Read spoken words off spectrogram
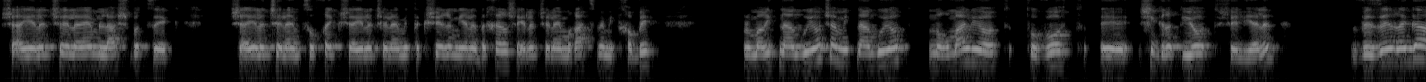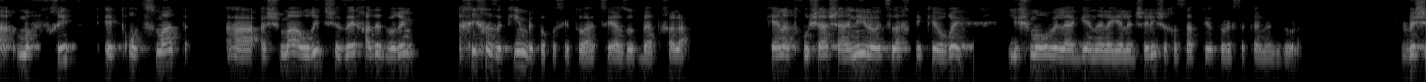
שהילד שלהם לש בצק, שהילד שלהם צוחק, שהילד שלהם מתקשר עם ילד אחר, שהילד שלהם רץ ומתחבא. כלומר, התנהגויות שהן התנהגויות נורמליות, טובות, אה, שגרתיות של ילד, וזה רגע מפחית את עוצמת האשמה ההורית, שזה אחד הדברים הכי חזקים בתוך הסיטואציה הזאת בהתחלה. כן, התחושה שאני לא הצלחתי כהורה לשמור ולהגן על הילד שלי, שחשפתי אותו לסכנה גדולה. וש,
